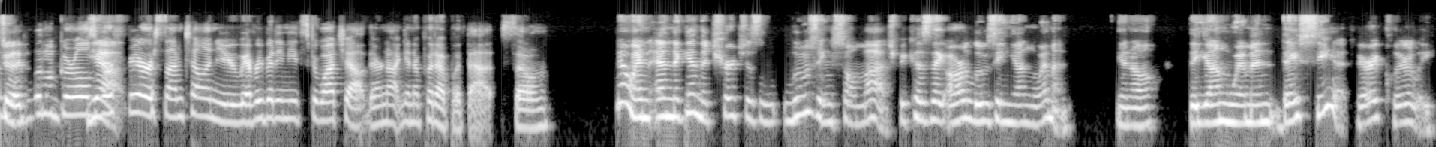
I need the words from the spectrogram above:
priesthood little girls were fierce. I'm telling you, everybody needs to watch out. They're not going to put up with that. So no and and again the church is losing so much because they are losing young women you know? The young women they see it very clearly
